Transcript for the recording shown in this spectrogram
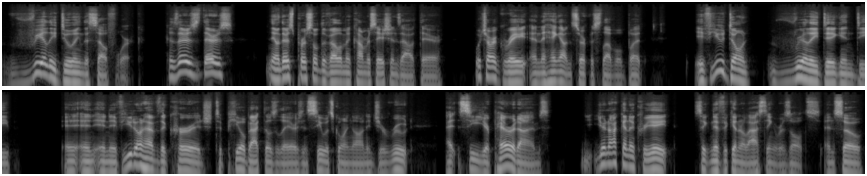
really doing the self work because there's there's you know there's personal development conversations out there which are great and they hang out in surface level but if you don't really dig in deep and, and, and if you don't have the courage to peel back those layers and see what's going on at your root, at, see your paradigms, you're not going to create significant or lasting results. And so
